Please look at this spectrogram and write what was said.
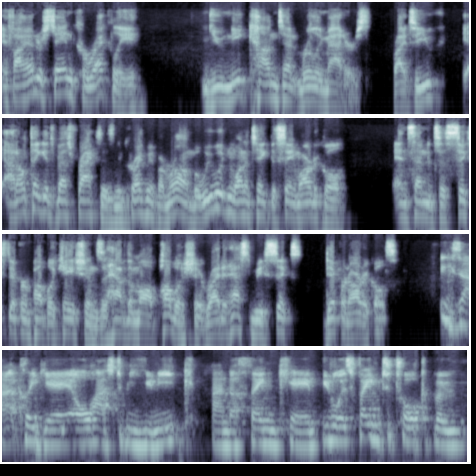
if I understand correctly, unique content really matters, right? So you, I don't think it's best practice, and correct me if I'm wrong, but we wouldn't want to take the same article and send it to six different publications and have them all publish it, right? It has to be six different articles. Exactly, yeah, it all has to be unique. And I think, um, you know, it's fine to talk about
